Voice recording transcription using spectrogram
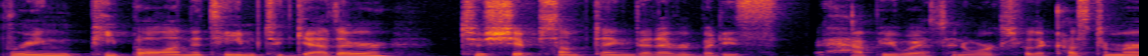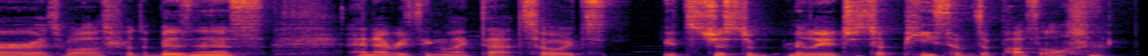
bring people on the team together to ship something that everybody's happy with and works for the customer as well as for the business and everything like that. So it's it's just a, really just a piece of the puzzle.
